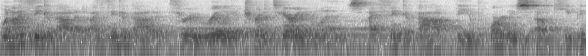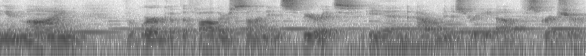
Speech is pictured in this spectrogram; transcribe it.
when I think about it, I think about it through really a Trinitarian lens. I think about the importance of keeping in mind the work of the Father, Son, and Spirit in our ministry of Scripture.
